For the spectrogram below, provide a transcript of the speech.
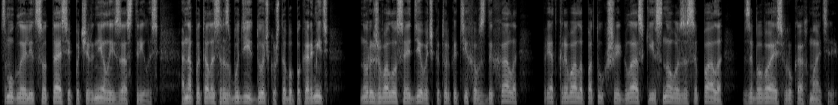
Смуглое лицо Таси почернело и заострилось. Она пыталась разбудить дочку, чтобы покормить, но рыжеволосая девочка только тихо вздыхала, приоткрывала потухшие глазки и снова засыпала, забываясь в руках матери.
